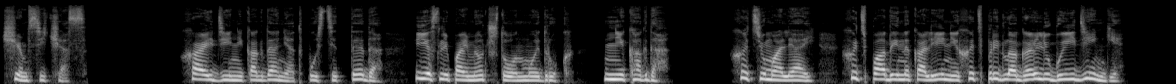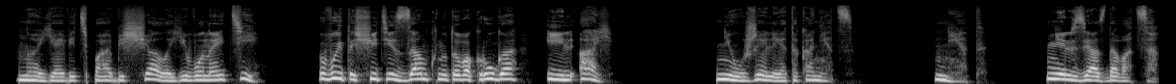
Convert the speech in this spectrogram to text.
чем сейчас. Хайди никогда не отпустит Теда, если поймет, что он мой друг. Никогда. Хоть умоляй, хоть падай на колени, хоть предлагай любые деньги. Но я ведь пообещала его найти, вытащить из замкнутого круга Иль-Ай. Неужели это конец? Нет, нельзя сдаваться.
